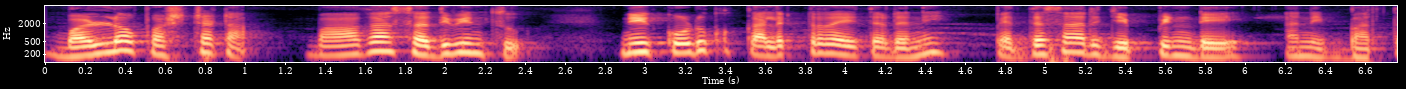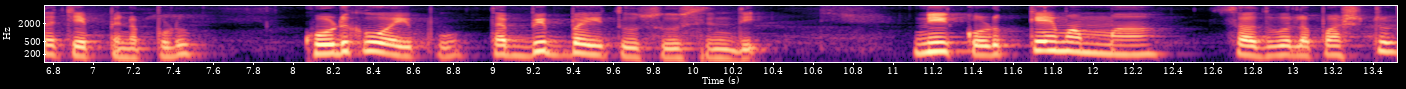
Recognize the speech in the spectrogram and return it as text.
బళ్ళో పష్టట బాగా చదివించు. నీ కొడుకు కలెక్టర్ అవుతాడని పెద్దసారి చెప్పిండే అని భర్త చెప్పినప్పుడు కొడుకు వైపు తబ్బిబ్బైతూ చూసింది. నీ కొడుక్కేమమ్మా? చదువుల ఫస్ట్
